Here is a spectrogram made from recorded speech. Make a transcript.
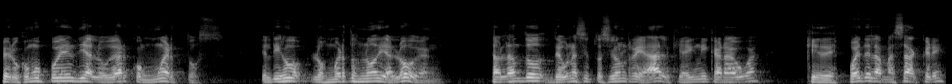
pero ¿cómo pueden dialogar con muertos? Él dijo, los muertos no dialogan. Está hablando de una situación real que hay en Nicaragua, que después de la masacre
